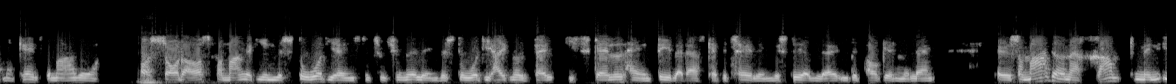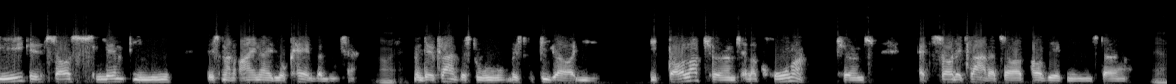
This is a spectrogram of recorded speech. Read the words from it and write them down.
amerikanske markeder. Ja. Og så er der også for mange af de investorer, de her institutionelle investorer, de har ikke noget valg. De skal have en del af deres kapital investeret i, det pågældende land. Øh, så markederne er ramt, men ikke så slemt endnu, hvis man regner i lokal valuta. Nej. Men det er jo klart, hvis du, hvis du kigger i, i dollar terms eller kroner terms, at så er det klart, at så er påvirkningen større. Ja.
